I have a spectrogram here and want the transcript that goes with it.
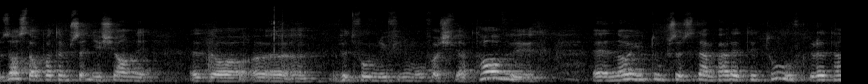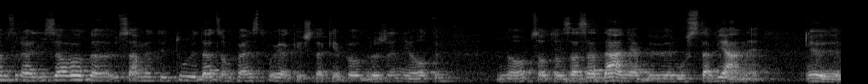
został potem przeniesiony do e, wytwórni filmów oświatowych. E, No i tu przeczytam parę tytułów, które tam zrealizował. No, Same tytuły dadzą Państwu jakieś takie wyobrażenie o tym, no, co to za zadania były mu stawiane. Y,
